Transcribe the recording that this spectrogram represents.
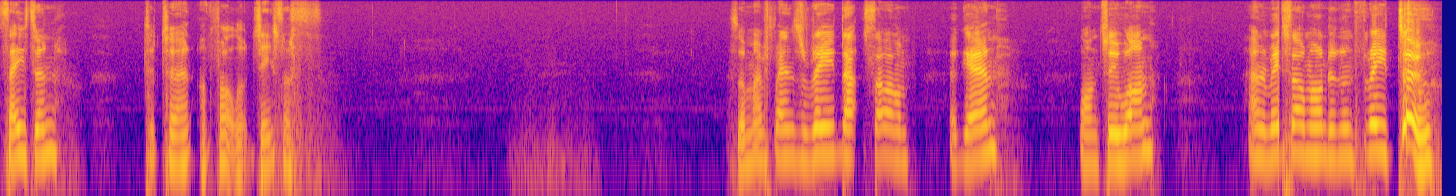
Satan to turn and follow Jesus. So, my friends, read that psalm again 121 and read Psalm 103 too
